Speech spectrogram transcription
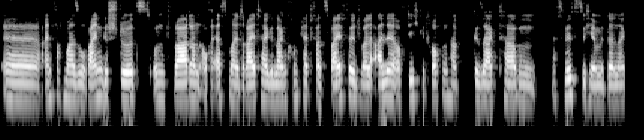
äh, einfach mal so reingestürzt und war dann auch erstmal drei Tage lang komplett verzweifelt, weil alle, auf die ich getroffen habe, gesagt haben, was willst du hier mit deiner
